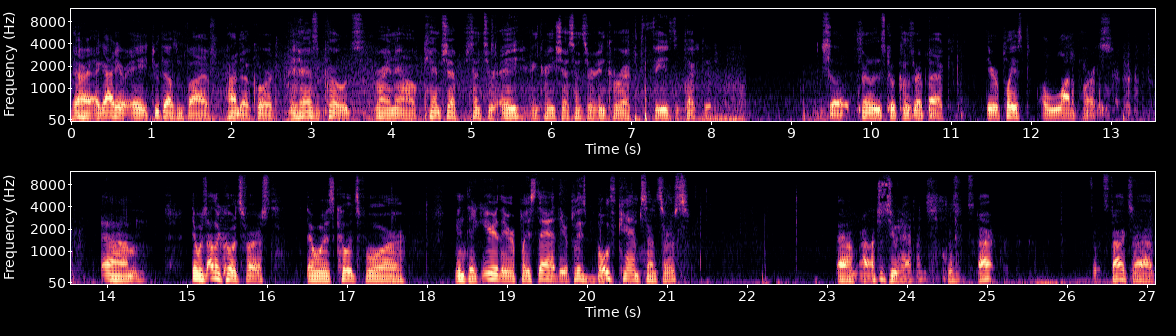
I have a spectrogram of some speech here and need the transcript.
All right, I got here a 2005 Honda Accord. It has the codes right now. Camshaft sensor A and crankshaft sensor incorrect, phase detected. So apparently this code comes right back. They replaced a lot of parts. Um, there was other codes first. There was codes for intake ear. They replaced that. They replaced both cam sensors. Um, let's just see what happens. Does it start? So it starts up.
